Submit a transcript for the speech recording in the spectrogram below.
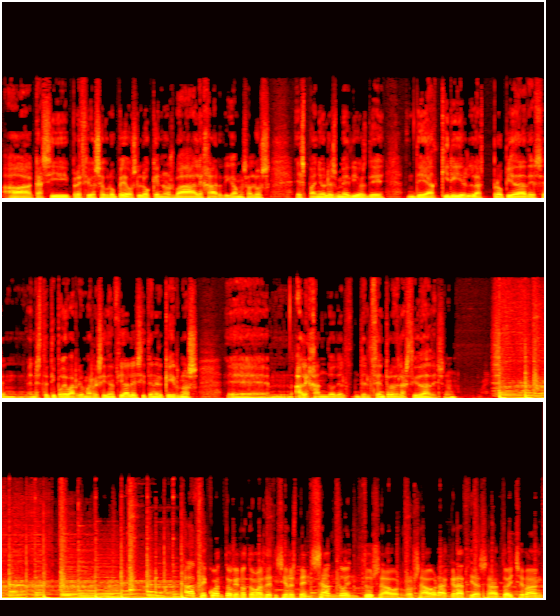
a casi precios europeos, lo que nos va a alejar, digamos, a los españoles medios de, de adquirir las propiedades en, este tipo de barrios más residenciales y tener que irnos eh, alejando del, centro de las ciudades. ¿Hace cuánto que no tomas decisiones pensando en tus ahorros? Ahora, gracias a Deutsche Bank,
